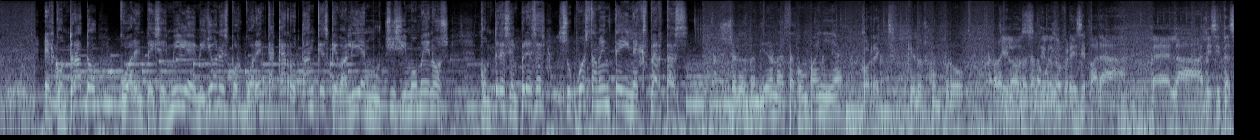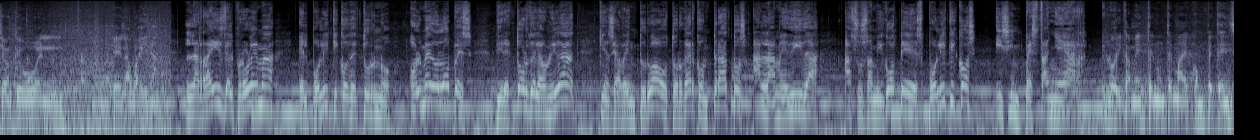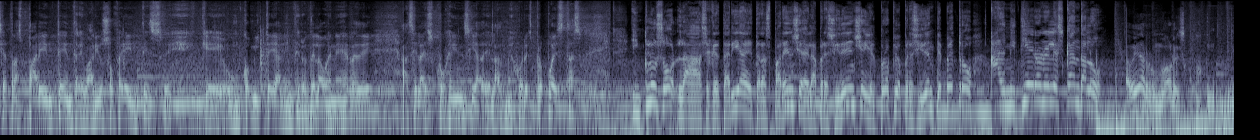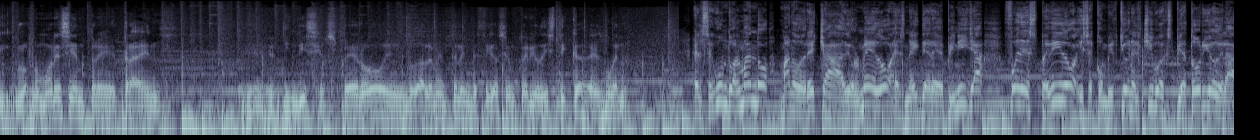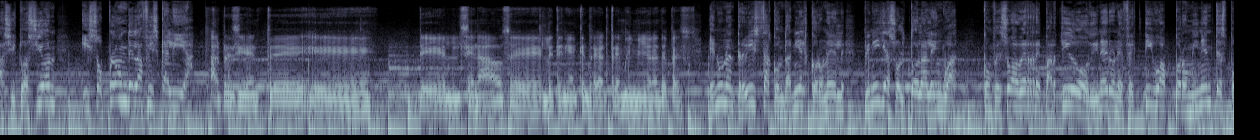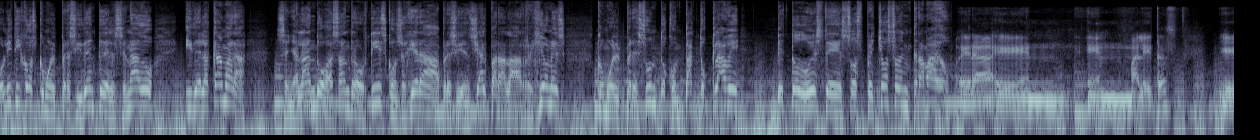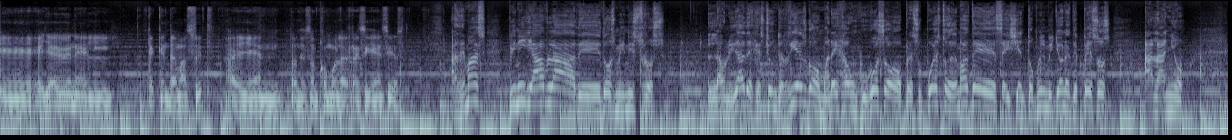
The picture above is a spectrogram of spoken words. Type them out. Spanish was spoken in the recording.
el contrato, 46 mil millones por 40 carro tanques que valían muchísimo menos, con tres empresas supuestamente inexpertas. Se los vendieron a esta compañía. Correcto. Que los compró para que los, a la que los ofrece para la, licitación que hubo en, en La Guajira. La raíz del problema, el político de turno, Olmedo López, director de la unidad, quien se aventuró a otorgar contratos a la medida a sus amigotes políticos y sin pestañear. Lógicamente en un tema de competencia transparente entre varios oferentes, eh, que un comité al interior de la ONGRD hace la escogencia de las mejores propuestas. Incluso la Secretaría de Transparencia de la Presidencia y el propio presidente Petro admitieron el escándalo. Había rumores, los rumores siempre traen eh, indicios, pero indudablemente la investigación periodística es buena. El segundo al mando, mano derecha de Olmedo, Sneider Pinilla, fue despedido y se convirtió en el chivo expiatorio de la situación y soplón de la fiscalía. Al presidente eh, del Senado se le tenían que entregar 3 mil millones de pesos. En una entrevista con Daniel Coronel, Pinilla soltó la lengua. Confesó haber repartido dinero en efectivo a prominentes políticos como el presidente del Senado y de la Cámara, señalando a Sandra Ortiz, consejera presidencial para las regiones, como el presunto contacto clave de todo este sospechoso entramado. Era en, en maletas. Eh, ella vive en el Tequendama Suite, ahí en donde son como las residencias. Además, Pinilla habla de dos ministros. La unidad de gestión de riesgo maneja un jugoso presupuesto de más de 600 mil millones de pesos al año.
